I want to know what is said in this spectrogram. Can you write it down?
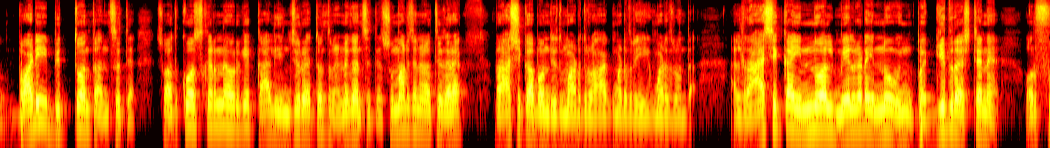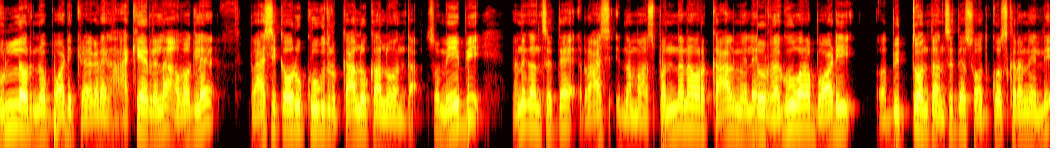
ಬಾಡಿ ಬಿತ್ತು ಅಂತ ಅನ್ಸುತ್ತೆ. ಸೊ ಅದಕ್ಕೋಸ್ಕರನೇ ಅವ್ರಿಗೆ ಕಾಲು ಇಂಜುರಿ ಆಯಿತು ಅಂತ ನನಗನ್ಸುತ್ತೆ. ಸುಮಾರು ಜನ ಹೇಳ್ತಿದ್ದಾರೆ, ರಾಶಿಕಾ ಬಂದು ಇದು ಮಾಡಿದ್ರು, ಹಾಗೆ ಮಾಡಿದ್ರು, ಹೀಗೆ ಮಾಡಿದ್ರು ಅಂತ. ಅಲ್ಲಿ ರಾಶಿಕಾ ಇನ್ನೂ ಅಲ್ಲಿ ಮೇಲ್ಗಡೆ ಇನ್ನೂ ಹಿಂಗೆ ಬಗ್ಗಿದ್ರು ಅಷ್ಟೇ ಅವ್ರು ಫುಲ್ ಅವ್ರು ಇನ್ನೂ ಬಾಡಿ ಕೆಳಗಡೆ ಹಾಕೇ ಇರಲಿಲ್ಲ. ಅವಾಗಲೇ ರಾಶಿಕಾ ಅವರು ಕೂಗಿದ್ರು, ಕಾಲು ಕಾಲು ಅಂತ. ಸೊ ಮೇ ಬಿ ನನಗನ್ಸುತ್ತೆ ರಾಶಿ, ನಮ್ಮ ಸ್ಪಂದನ ಅವರ ಕಾಲ್ ಮೇಲೆ ರಘು ಅವರ ಬಾಡಿ ಬಿತ್ತು ಅಂತ ಅನ್ಸುತ್ತೆ. ಸೊ ಅದಕ್ಕೋಸ್ಕರನೇ ಇಲ್ಲಿ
